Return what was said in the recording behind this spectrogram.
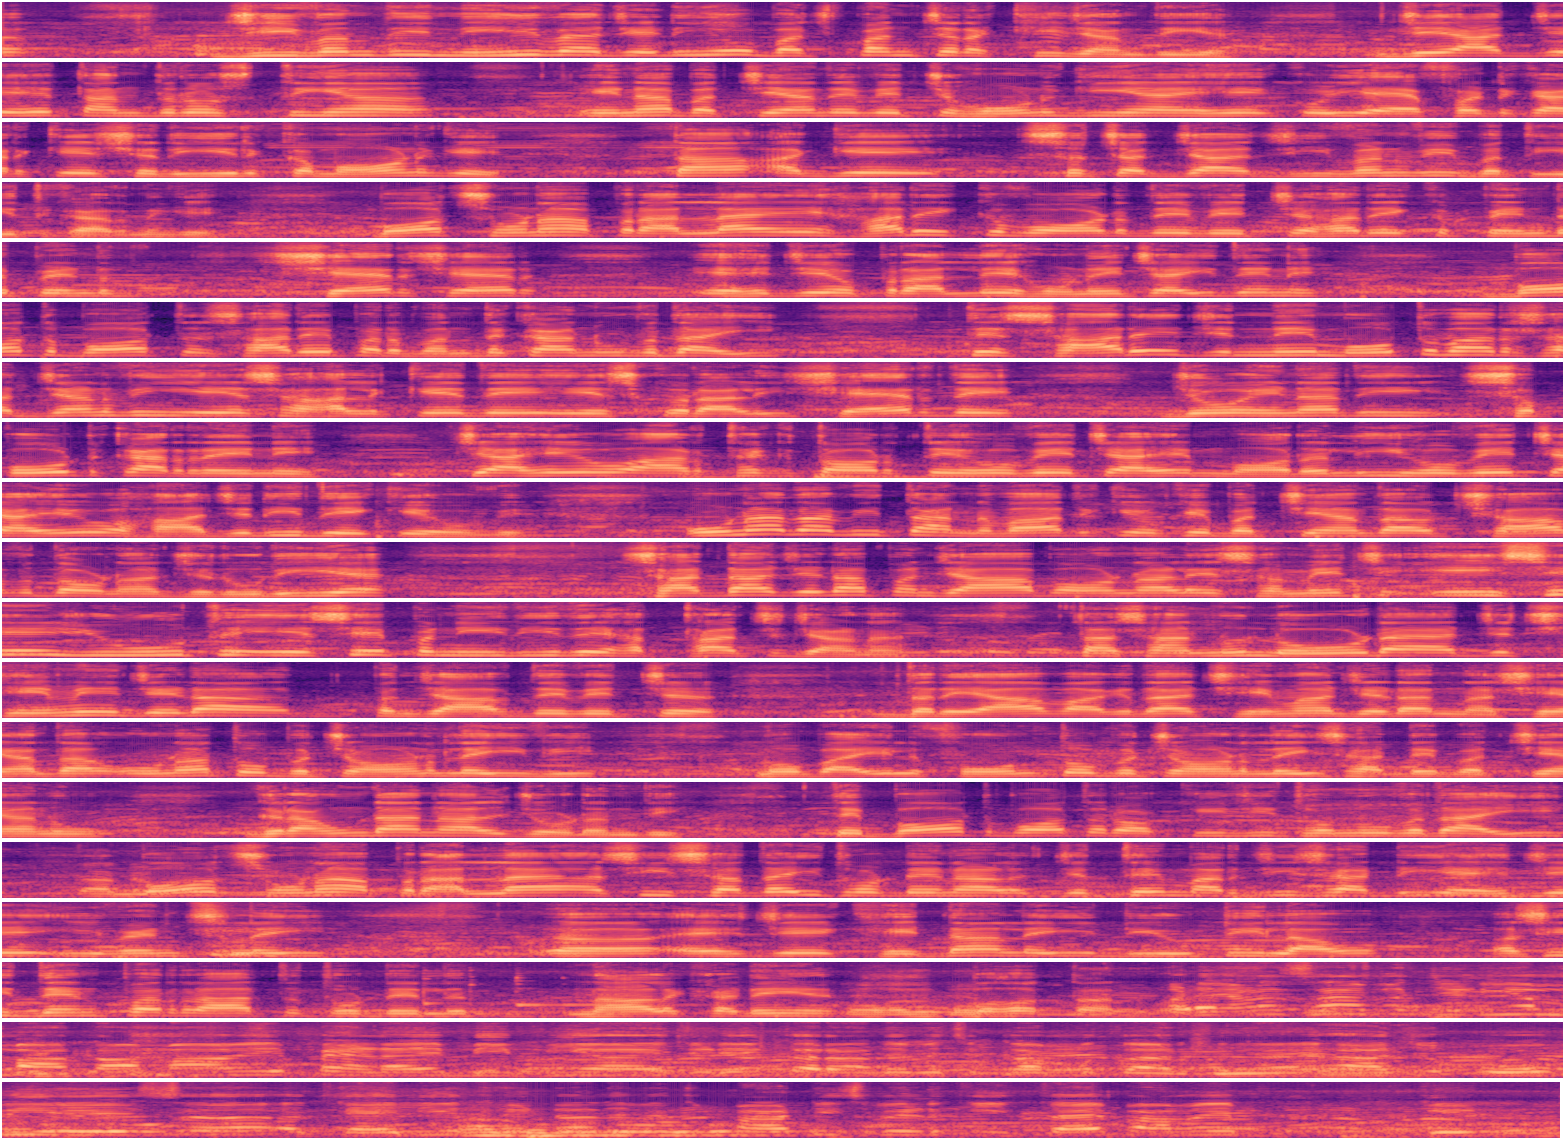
ਜੀਵਨ ਦੀ ਨੀਂਵ ਹੈ, ਜਿਹੜੀ ਉਹ ਬਚਪਨ 'ਚ ਰੱਖੀ ਜਾਂਦੀ ਹੈ। ਜੇ ਅੱਜ ਇਹ ਤੰਦਰੁਸਤੀਆਂ ਇਹਨਾਂ ਬੱਚਿਆਂ ਦੇ ਵਿੱਚ ਹੋਣਗੀਆਂ ਇਹ ਕੋਈ ਐਫਰਟ ਕਰਕੇ ਸਰੀਰ ਕਮਾਉਣਗੇ, ਤਾਂ ਅੱਗੇ ਸੁਚੱਜਾ ਜੀਵਨ ਵੀ ਬਤੀਤ ਕਰਨਗੇ। ਬਹੁਤ ਸੋਹਣਾ ਉਪਰਾਲਾ ਹੈ, ਹਰ ਇੱਕ ਵਾਰਡ ਦੇ ਵਿੱਚ, ਹਰ ਇੱਕ ਪਿੰਡ ਪਿੰਡ ਸ਼ਹਿਰ ਸ਼ਹਿਰ ਇਹੋ ਜਿਹੇ ਉਪਰਾਲੇ ਹੋਣੇ ਚਾਹੀਦੇ ਨੇ। ਬਹੁਤ ਬਹੁਤ ਸਾਰੇ ਪ੍ਰਬੰਧਕਾਂ ਨੂੰ ਵਧਾਈ ਤੇ ਸਾਰੇ ਜਿੰਨੇ ਮੋਤਬਾਰ ਸੱਜਣ ਵੀ ਇਸ ਹਲਕੇ ਦੇ, ਇਸ ਕੁਰਾਲੀ ਸ਼ਹਿਰ ਦੇ, ਜੋ ਇਹਨਾਂ ਦੀ ਸਪੋਰਟ ਕਰ ਰਹੇ ਨੇ, ਚਾਹੇ ਉਹ ਆਰਥਿਕ ਤੌਰ ਤੇ ਹੋਵੇ, ਚਾਹੇ ਮੋਰਲੀ ਹੋਵੇ, ਚਾਹੇ ਉਹ ਹਾਜ਼ਰੀ ਦੇ ਕੇ ਹੋਵੇ, ਉਹਨਾਂ ਦਾ ਵੀ ਧੰਨਵਾਦ ਕਿਉਂਕਿ ਬੱਚਿਆਂ ਦਾ ਉਤਸ਼ਾਹ ਵਧਾਉਣਾ ਜ਼ਰੂਰੀ ਹੈ। ਸਾਡਾ ਜਿਹੜਾ ਪੰਜਾਬ ਆਉਣ ਵਾਲੇ ਸਮੇਂ 'ਚ ਇਸੇ ਯੂਥ ਇਸੇ ਪਨੀਰੀ ਦੇ ਹੱਥਾਂ 'ਚ ਜਾਣਾ। ਤਾਂ ਸਾਨੂੰ ਲੋੜ ਹੈ ਅੱਜ 6ਵੇਂ ਜਿਹੜਾ ਪੰਜਾਬ ਦੇ ਵਿੱਚ ਦਰਿਆ ਵਗਦਾ 6ਵਾਂ ਜਿਹੜਾ ਨਸ਼ਿਆਂ ਦਾ ਉਹਨਾਂ ਤੋਂ ਬਚਾਉਣ ਲਈ ਵੀ ਮੋਬਾਈਲ ਫੋਨ ਤੋਂ ਬਚਾਉਣ ਲਈ ਸਾਡੇ ਬੱਚਿਆਂ ਨੂੰ ਗਰਾਊਂਡਾਂ ਨਾਲ ਜੋੜਨ ਦੀ। ਤੇ ਬਹੁਤ ਬਹੁਤ ਰੌਕੀ ਜੀ ਤੁਹਾਨੂੰ ਵਧਾਈ। ਬਹੁਤ ਸੋਹਣਾ ਉਪਰਾਲਾ ਹੈ। ਅਸੀਂ ਸਦਾ ਹੀ ਤੁਹਾਡੇ ਨਾਲ ਜਿੱਥੇ ਮਰਜ਼ੀ ਸਾਡੀ ਇਹੋ ਜਿਹੇ ਇਵੈਂਟਸ ਲਈ ਇਹੋ ਜਿਹੇ ਖੇਡਾਂ ਲਈ ਡਿਊਟੀ ਲਾਓ ਅਸੀਂ ਦਿਨ ਪਰ ਰਾਤ ਤੁਹਾਡੇ ਨਾਲ ਖੜੇ ਹਾਂ। ਬਹੁਤ ਧੰਨਵਾਦ। ਪਟਿਆਲਾ ਸਾਹਿਬ ਜਿਹੜੀਆਂ ਮਾਤਾਵਾਂ ਇਹ ਭੈਣਾਂ ਇਹ ਬੀਬੀਆਂ ਇਹ ਜਿਹੜੀਆਂ ਘਰਾਂ ਦੇ ਵਿੱਚ ਕੰਮ ਕਰਦੀਆਂ ਇਹ ਅੱਜ ਉਹ ਵੀ ਇਸ ਕਹਿ ਲਈਏ ਖੇਡਾਂ ਦੇ ਵਿੱਚ ਪਾਰਟਿਸਿਪੇਟ ਕੀਤਾ ਹੈ ਭਾਵੇਂ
